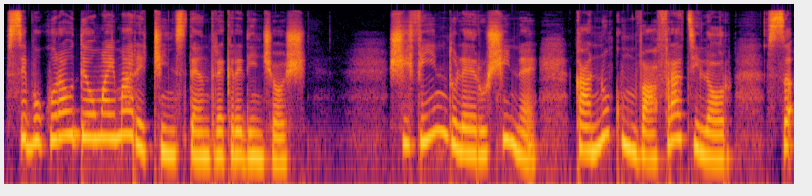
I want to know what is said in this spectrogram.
se bucurau de o mai mare cinste între credincioși și fiindu-le rușine ca nu cumva fraților să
